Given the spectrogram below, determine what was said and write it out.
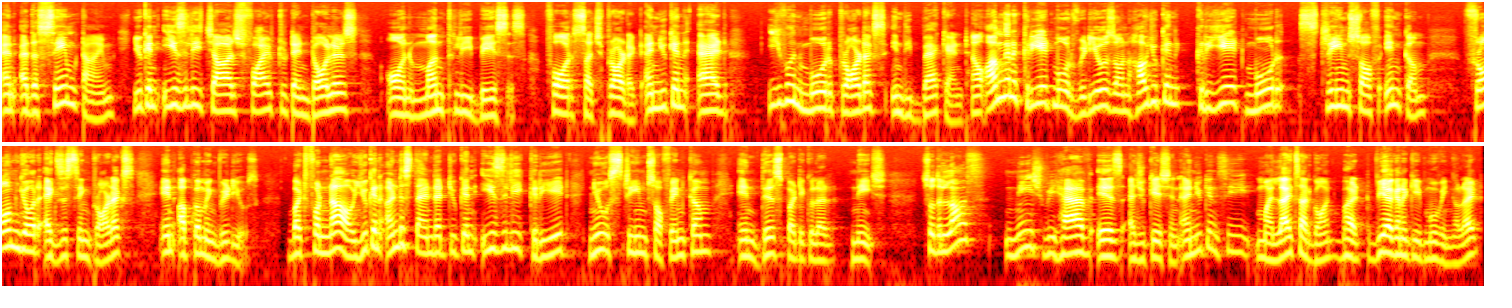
and at the same time you can easily charge 5 to 10 dollars on monthly basis for such product and you can add even more products in the backend. Now I'm going to create more videos on how you can create more streams of income from your existing products in upcoming videos. But for now, you can understand that you can easily create new streams of income in this particular niche. So the last niche we have is education. And you can see my lights are gone but we are going to keep moving all right?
